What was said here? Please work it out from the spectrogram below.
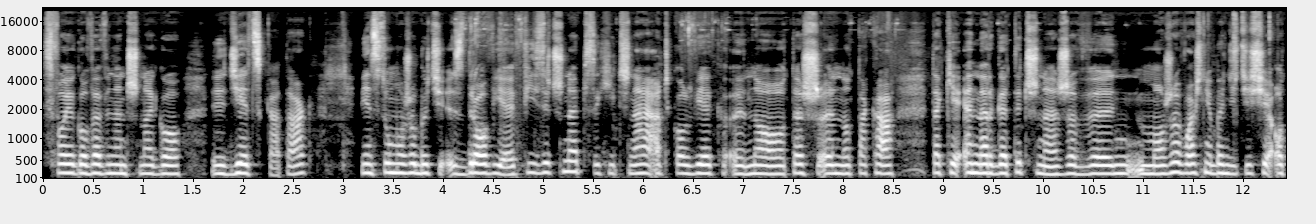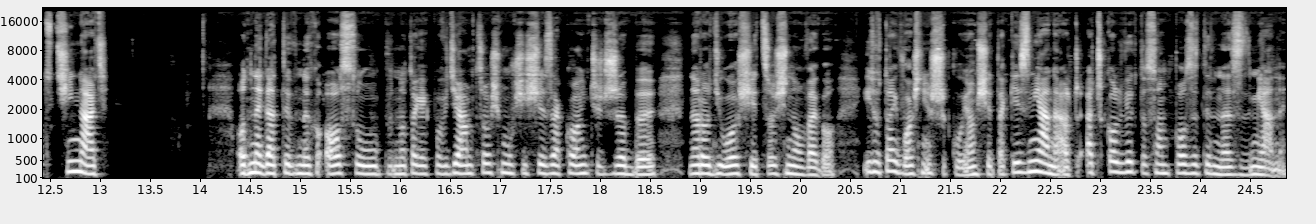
swojego wewnętrznego y, dziecka, tak? Więc tu może być zdrowie fizyczne, psychiczne, aczkolwiek no, też no, taka, takie energetyczne, że wy może właśnie będziecie się odcinać od negatywnych osób. No tak jak powiedziałam, coś musi się zakończyć, żeby narodziło się coś nowego. I tutaj właśnie szykują się takie zmiany, aczkolwiek to są pozytywne zmiany.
